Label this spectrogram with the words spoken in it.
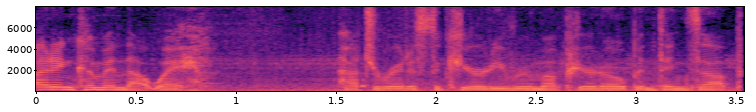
I didn't come in that way. Had to raid a security room up here to open things up.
